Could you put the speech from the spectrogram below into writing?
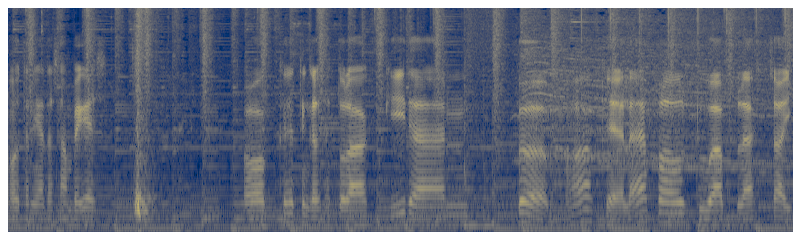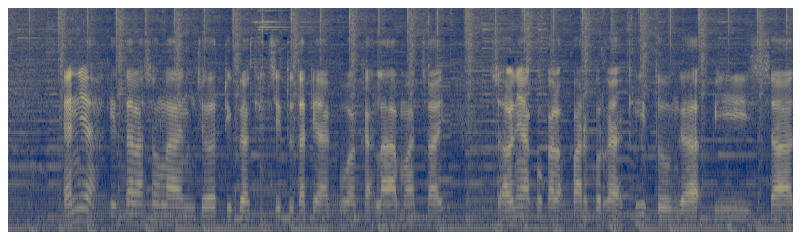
Oh, ternyata sampai, guys. Oke, tinggal satu lagi dan boom. Oke, level 12, coy. Dan ya, kita langsung lanjut di bagian situ tadi aku agak lama, coy. Soalnya aku kalau parkour kayak gitu nggak bisa,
